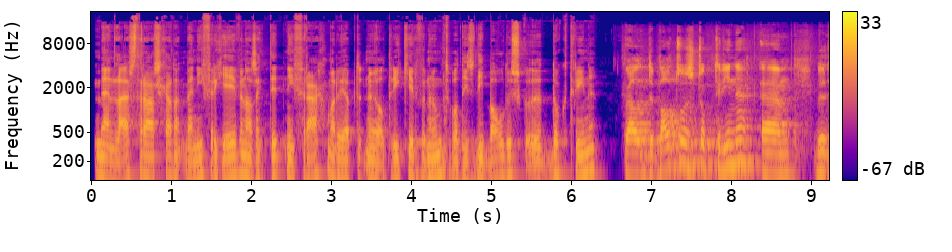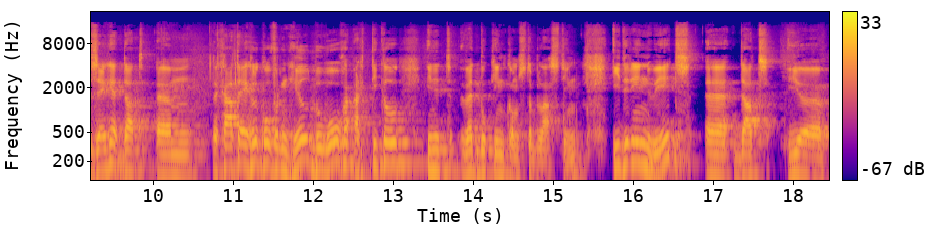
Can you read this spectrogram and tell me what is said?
Mijn luisteraars gaan het mij niet vergeven als ik dit niet vraag, maar u hebt het nu al drie keer vernoemd. Wat is die Baldus-doctrine? Wel, de Baltos-doctrine um, wil zeggen dat um, het gaat eigenlijk over een heel bewogen artikel in het wetboek inkomstenbelasting. Iedereen weet uh, dat je,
